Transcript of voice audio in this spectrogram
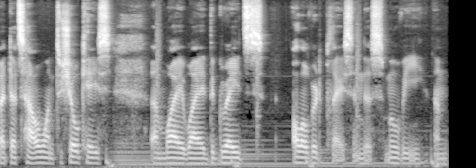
but that's how i want to showcase um, why why the grades all over the place in this movie um,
